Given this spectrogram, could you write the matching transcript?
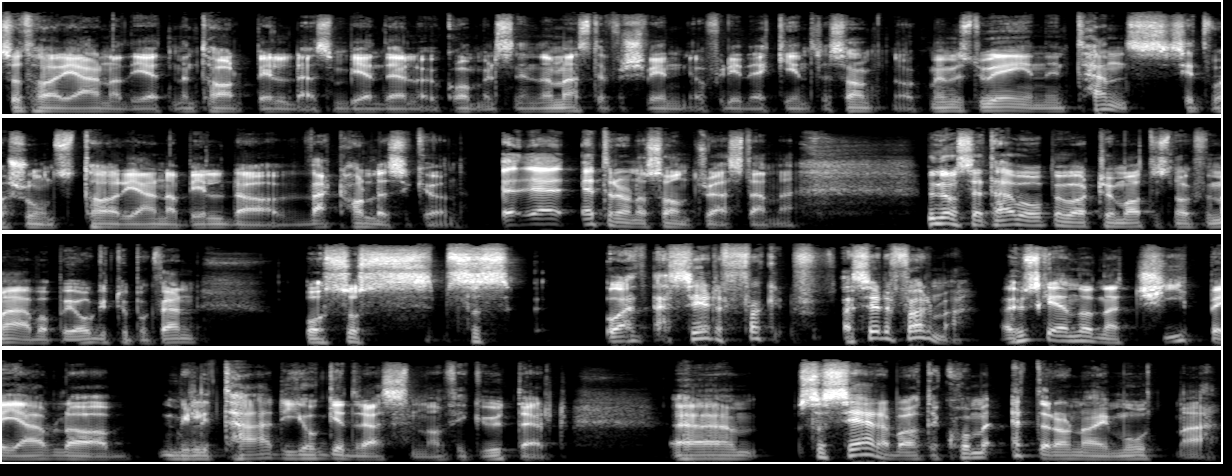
Så tar hjernen di et mentalt bilde som blir en del av hukommelsen din. Det meste forsvinner jo fordi det er ikke interessant nok. Men hvis du er i en intens situasjon, så tar hjernen bilder hvert halve sekund. Et eller annet sånt tror jeg stemmer. Men uansett, det var åpenbart traumatisk nok for meg. Jeg var på joggetur på kvelden, og så, så og jeg, jeg, ser fuck, jeg ser det for meg. Jeg husker enda den kjipe jævla militærjoggedressen man fikk utdelt. Um, så ser jeg bare at det kommer et eller annet imot meg,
